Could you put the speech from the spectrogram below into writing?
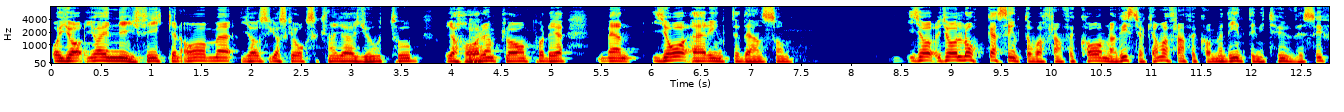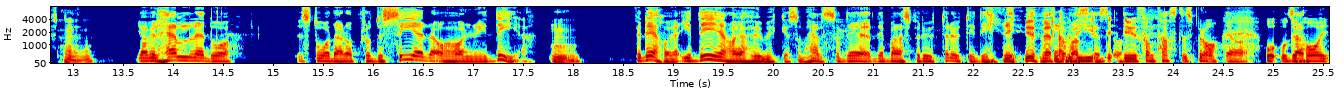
Och jag, jag är nyfiken av mig. Jag, jag ska också kunna göra Youtube. Jag har Mm. en plan på det. Men jag är inte den som... Jag, jag lockas inte att vara framför kameran. Visst, jag kan vara framför kameran, men det är inte mitt huvudsyfte. Mm. Jag vill hellre då stå där och producera och ha en idé. Mm. För det har jag. Idéer har jag hur mycket som helst. Så det, det bara sprutar ut idéer i huvudet. Ja, det, det, är ju fantastiskt bra. Ja. Och, och, det att- har,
